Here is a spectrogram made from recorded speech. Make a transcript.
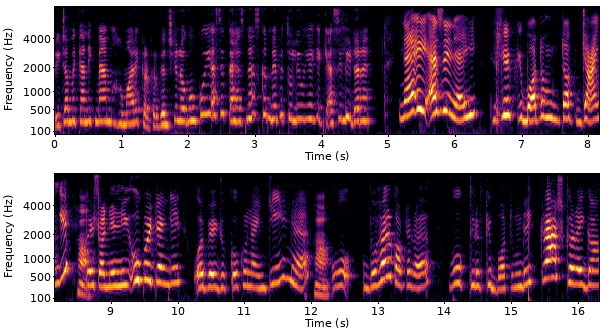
रीटा मैकेनिक मैम हमारे कड़कड़गंज के लोगों को ही ऐसे तहस नहस करने पे तुली हुई है कि कैसी लीडर हैं? नहीं ऐसे नहीं। क्लिफ के बॉटम तक जाएँगे हाँ। फिर सडनली ऊपर जाएँगे और फिर जो कोको 19 है हाँ। वो जो हेलीकॉप्टर है वो क्लिफ के बॉटम में क्रैश करेगा।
